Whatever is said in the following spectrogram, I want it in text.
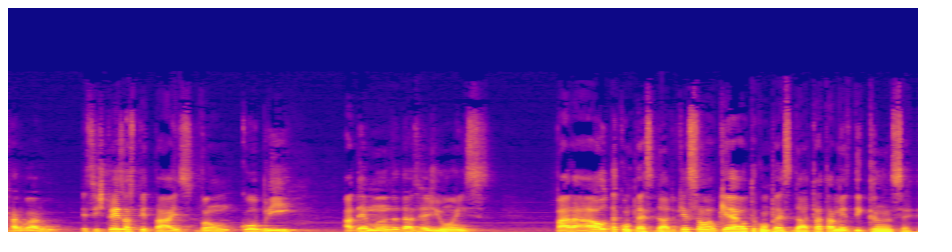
Caruaru. Esses três hospitais vão cobrir a demanda das regiões para alta complexidade. O que, são, o que é alta complexidade? Tratamento de câncer,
